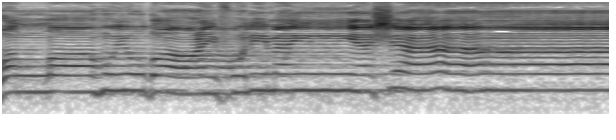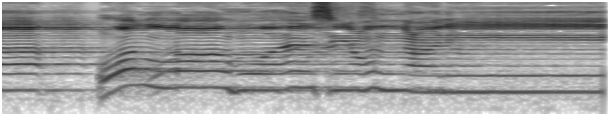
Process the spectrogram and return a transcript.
والله يضاعف لمن يشاء. والله واسع عليم.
